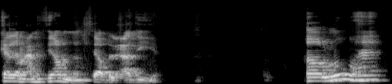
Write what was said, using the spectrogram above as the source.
تكلم عن ثيابنا الثياب العادية. قارنوها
